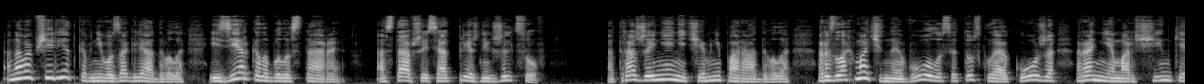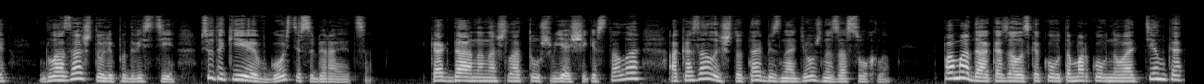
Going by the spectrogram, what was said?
Она вообще редко в него заглядывала, и зеркало было старое, оставшееся от прежних жильцов. Отражение ничем не порадовало. Разлохмаченные волосы, тусклая кожа, ранние морщинки. Глаза, что ли, подвести? Все-таки в гости собирается. Когда она нашла тушь в ящике стола, оказалось, что та безнадежно засохла. Помада оказалась какого-то морковного оттенка.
